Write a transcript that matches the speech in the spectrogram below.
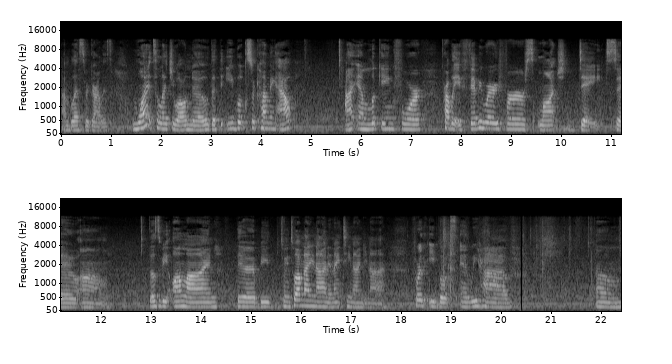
I'm blessed regardless. Wanted to let you all know that the ebooks are coming out. I am looking for probably a February 1st launch date. So um, those will be online. They'll be between $12.99 and $19.99 for the ebooks. And we have um,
